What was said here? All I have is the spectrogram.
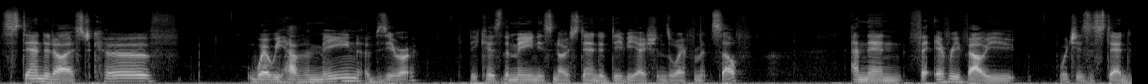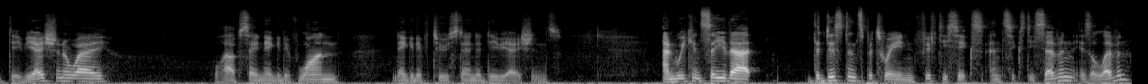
standardized curve where we have a mean of 0 because the mean is no standard deviations away from itself. And then for every value which is a standard deviation away, we'll have say negative 1, negative 2 standard deviations. And we can see that the distance between 56 and 67 is 11,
